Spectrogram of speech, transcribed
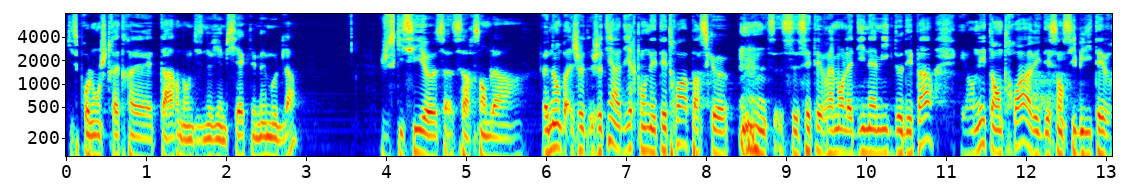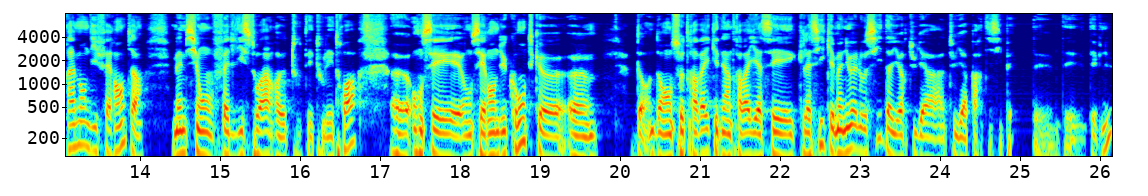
qui se prolongent très très tard dans le 19e siècle et même au-delà. Jusqu'ici, ça, ça ressemble à, euh, non, bah, je, je, tiens à dire qu'on était trois parce que c'était vraiment la dynamique de départ. Et en étant trois, avec des sensibilités vraiment différentes, même si on fait de l'histoire euh, toutes et tous les trois, euh, on s'est on s'est rendu compte que euh, dans, dans, ce travail qui était un travail assez classique, Emmanuel aussi, d'ailleurs, tu y as tu y as participé. T'es venu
